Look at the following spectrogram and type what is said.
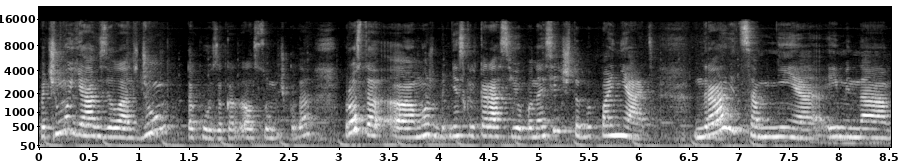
Почему я взяла с Джум, такую заказала сумочку, да, просто, а, может быть, несколько раз ее поносить, чтобы понять, нравится мне именно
